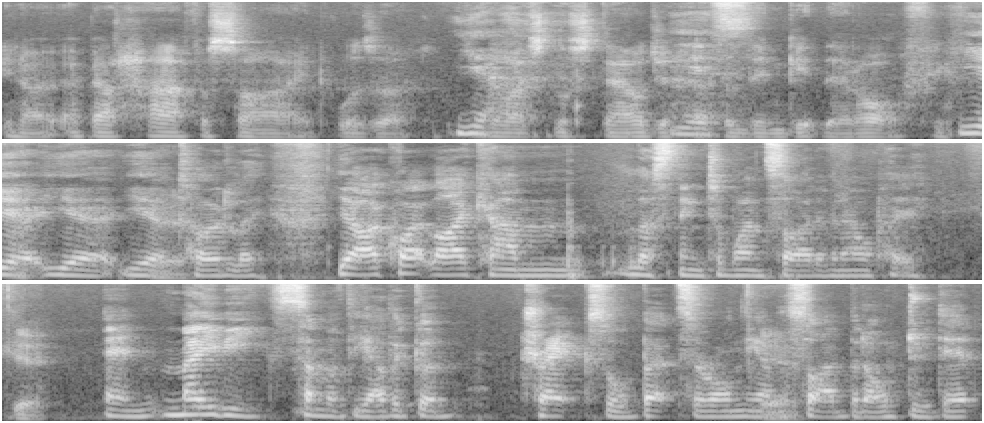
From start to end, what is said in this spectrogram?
you know, about half a side was a Yeah. nice nostalgia Yes. and then get that off. Yeah, yeah, yeah, Yeah. totally. Yeah, I quite like um, listening to one side of an LP. Yeah. and maybe some of the other good tracks or bits are on the other side, but I'll do that.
